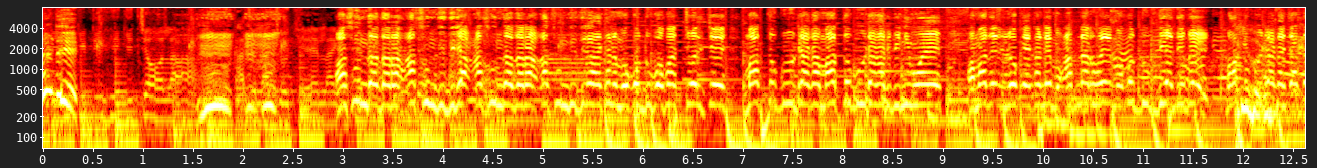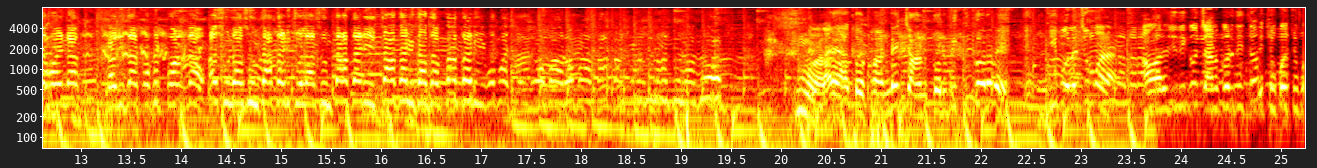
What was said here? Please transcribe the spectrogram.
রেডি। আসুন দাদারা আসুন দিদিরা আসুন দাদারা আসুন দিদিরা এখানে মকরডুব অফার চলছে। মাত্র কুড়ি টাকা মাত্র কুড়ি টাকার বিনিময়ে আমাদের লোক এখানে আপনার হয়ে মকরডুব দিয়ে দেবে। মাত্র কুড়ি টাকা যেতে হয় না গাড়িদার পকেট পড়ে দাও আসুন আসুন তাড়াতাড়ি চলে আসুন তাড়াতাড়ি তাড়াতাড়ি দাদা তাড়াতাড়ি। অফার অফার, অফার, তাড়াতাড়ি। মারা এত ঠান্ডায় চান করবি কি করবে? কি বলেছ মারা? আমার যদি কেউ চান করে দিত? চুপ চুপ।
